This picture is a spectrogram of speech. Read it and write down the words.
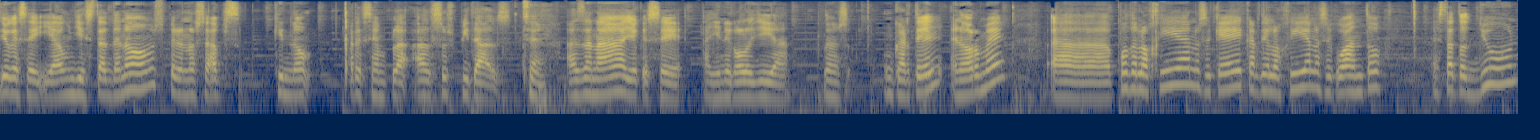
jo què sé, hi ha un llistat de noms, però no saps quin nom... Per exemple, als hospitals Sí. has d'anar, jo que sé, a ginecologia. Doncs un cartell enorme, eh, podologia, no sé què, cardiologia, no sé quanto, està tot junt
